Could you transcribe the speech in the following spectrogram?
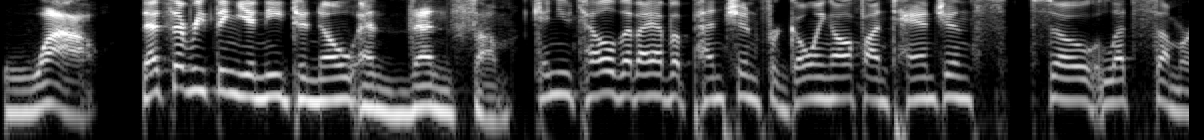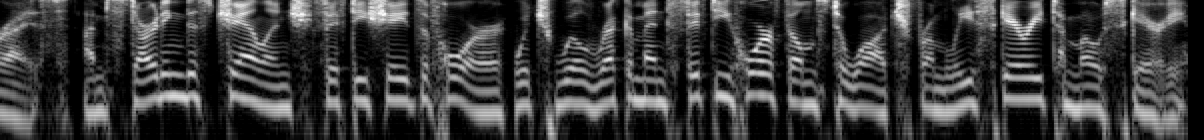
Wow. That's everything you need to know and then some. Can you tell that I have a penchant for going off on tangents? So let's summarize. I'm starting this challenge, 50 Shades of Horror, which will recommend 50 horror films to watch from least scary to most scary.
